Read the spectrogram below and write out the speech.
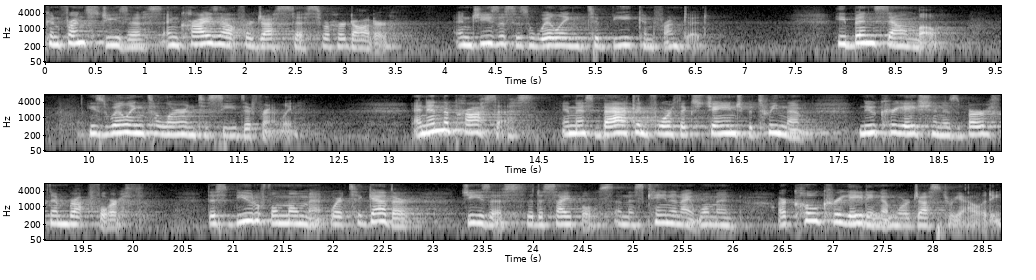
confronts Jesus and cries out for justice for her daughter, and Jesus is willing to be confronted. He bends down low. He's willing to learn to see differently. And in the process, in this back and forth exchange between them, new creation is birthed and brought forth this beautiful moment where together, Jesus, the disciples, and this Canaanite woman are co creating a more just reality.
